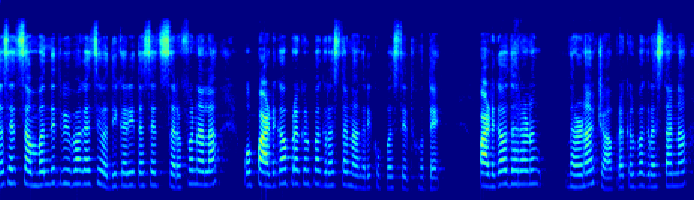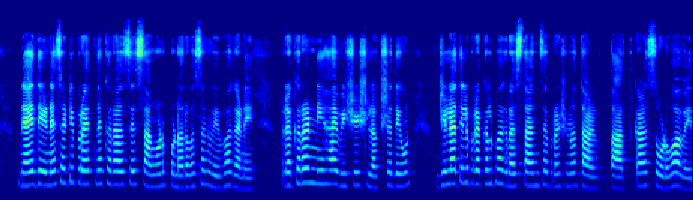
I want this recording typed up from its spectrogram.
तसेच संबंधित विभागाचे अधिकारी तसेच सर्फनाला व पाटगाव प्रकल्पग्रस्त नागरिक उपस्थित होते. पाटगाव धरण धरणाच्या प्रकल्पग्रस्तांना न्याय देण्यासाठी प्रयत्न करा असे सांगून पुनर्वसन विभागाने प्रकरण निहाय विशेष लक्ष देऊन जिल्ह्यातील प्रकल्पग्रस्तांचे प्रश्न ता- तात्काळ सोडवावेत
